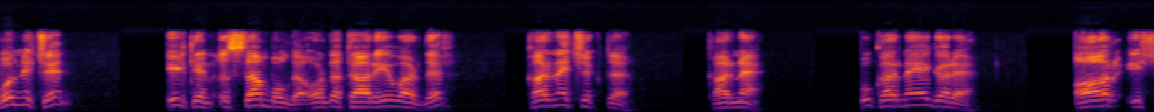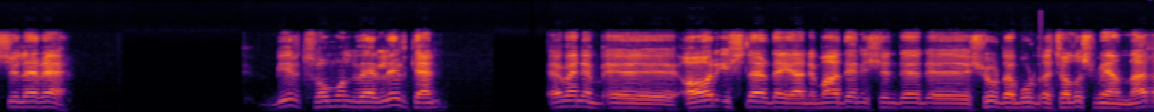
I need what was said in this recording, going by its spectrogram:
Bunun için ilkin İstanbul'da orada tarihi vardır. Karne çıktı. Karne. Bu karneye göre ağır işçilere bir somun verilirken efendim e, ağır işlerde yani maden işinde e, şurada burada çalışmayanlar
